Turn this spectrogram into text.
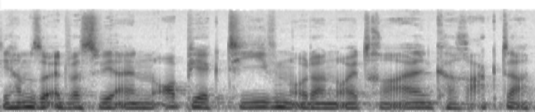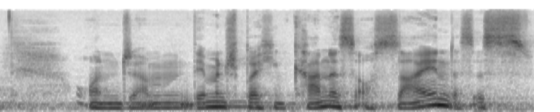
die haben so etwas wie einen objektiven oder neutralen Charakter. Und ähm, dementsprechend kann es auch sein, das ist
